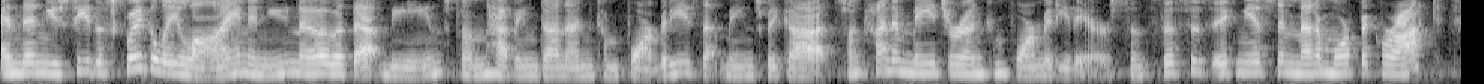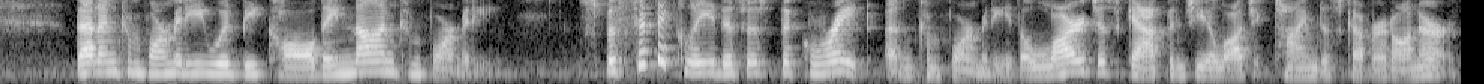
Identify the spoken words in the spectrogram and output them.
And then you see the squiggly line, and you know what that means from having done unconformities. That means we got some kind of major unconformity there. Since this is igneous and metamorphic rock, that unconformity would be called a nonconformity. Specifically, this is the Great Unconformity, the largest gap in geologic time discovered on Earth.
